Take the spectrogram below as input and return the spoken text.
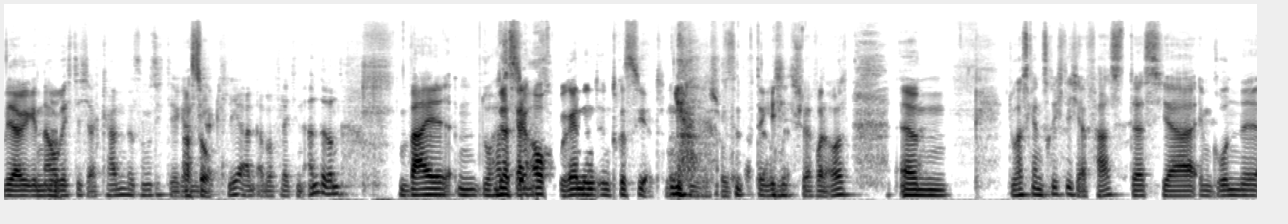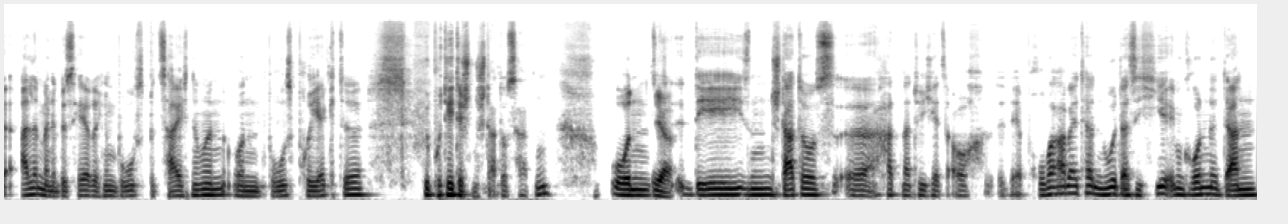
wäre genau ja. richtig erkannt. Das muss ich dir gar so. nicht erklären, aber vielleicht in anderen, weil ähm, du hast. Das ja auch brennend interessiert. Ne? Ja, da gehe ich schwer von aus. Ähm, Du hast ganz richtig erfasst, dass ja im Grunde alle meine bisherigen Berufsbezeichnungen und Berufsprojekte hypothetischen Status hatten. Und ja. diesen Status äh, hat natürlich jetzt auch der Probearbeiter, nur dass ich hier im Grunde dann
